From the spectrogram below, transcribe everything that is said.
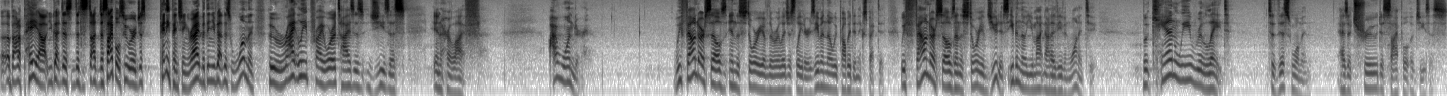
uh, about a payout. You've got this, the disciples who are just penny pinching, right? But then you've got this woman who rightly prioritizes Jesus in her life. I wonder. We found ourselves in the story of the religious leaders, even though we probably didn't expect it. We found ourselves in the story of Judas, even though you might not have even wanted to. but can we relate to this woman as a true disciple of Jesus?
